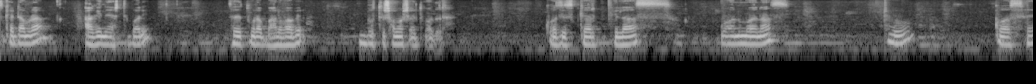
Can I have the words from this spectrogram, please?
স্কোয়ারটা আমরা আগে নিয়ে আসতে পারি, যাতে তোমরা ভালোভাবে বুঝতে সমস্যা হয় তোমাদের। Cos square plus one minus two কসে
